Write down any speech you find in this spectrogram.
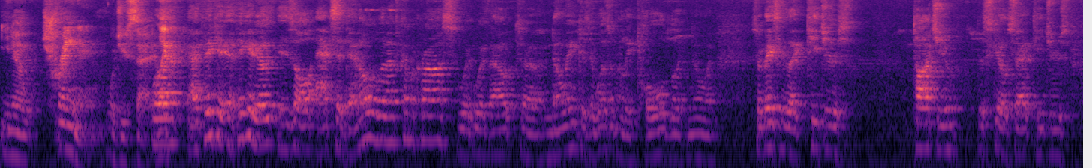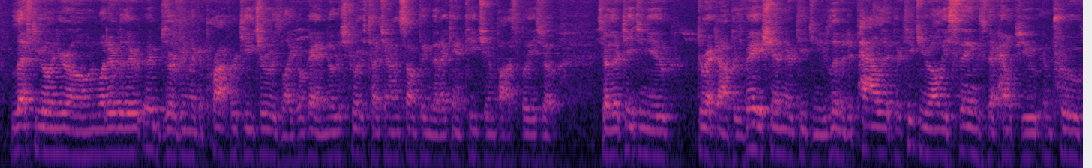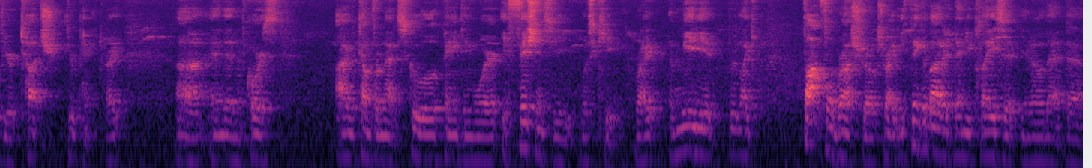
you know training would you say Well, like I, I think it, I think it is all accidental that I've come across wi- without uh, knowing because it wasn't really told like no one. So basically, like teachers taught you the skill set. Teachers left you on your own. Whatever they're observing, like a proper teacher was like, okay, I noticed Troy's touching on something that I can't teach him possibly. So, so they're teaching you direct observation. They're teaching you limited palette. They're teaching you all these things that help you improve your touch through paint, right? Uh, and then, of course, I come from that school of painting where efficiency was key, right? Immediate, like thoughtful brushstrokes, right? You think about it, then you place it. You know that uh,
